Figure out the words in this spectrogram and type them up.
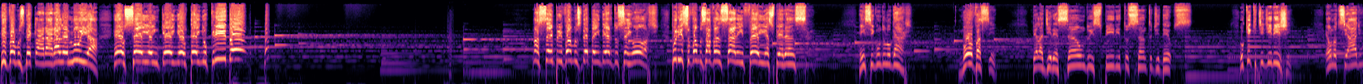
e vamos declarar: Aleluia! Eu sei em quem eu tenho crido. Nós sempre vamos depender do Senhor. Por isso vamos avançar em fé e esperança. Em segundo lugar, mova-se pela direção do Espírito Santo de Deus. O que que te dirige? É o noticiário?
